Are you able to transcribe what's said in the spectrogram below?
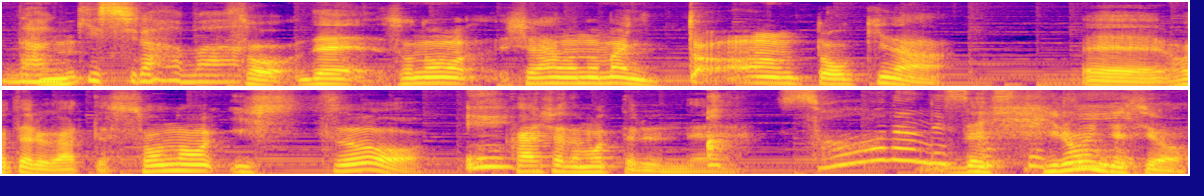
南紀白浜そう。で、その白浜の前にドーンと大きな、えーホテルがあって、その一室をえ会社で持ってるんで、あそうなんですでか素敵広いんですよ、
